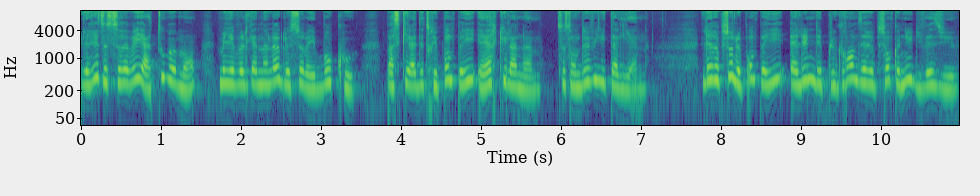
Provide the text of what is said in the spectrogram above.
Il risque de se réveiller à tout moment, mais les volcanologues le surveillent beaucoup, parce qu'il a détruit Pompéi et Herculanum. Ce sont deux villes italiennes. L'éruption de Pompéi est l'une des plus grandes éruptions connues du Vésuve.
